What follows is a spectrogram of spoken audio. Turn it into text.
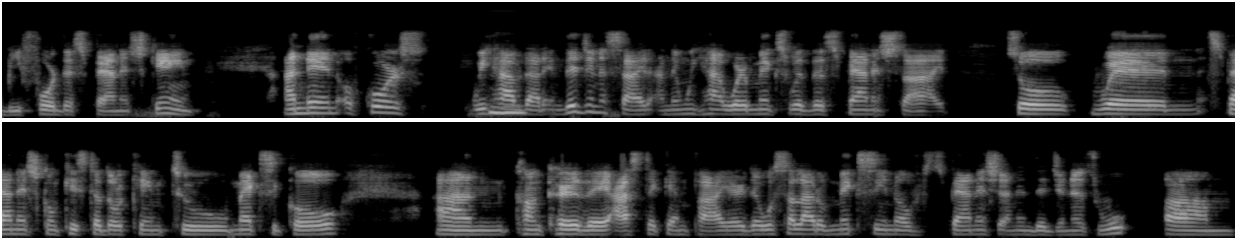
before the Spanish came. And then, of course, we have hmm that indigenous side, and then we have we're mixed with the Spanish side. So when Spanish conquistador came to Mexico, and conquered the Aztec Empire, there was a lot of mixing of Spanish and indigenous um,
